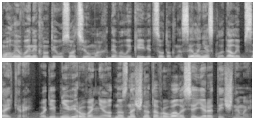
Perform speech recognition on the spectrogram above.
могли виникнути у соціумах, де великий відсоток населення складали псайкери. Подібні вірування однозначно таврувалися єретичними,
